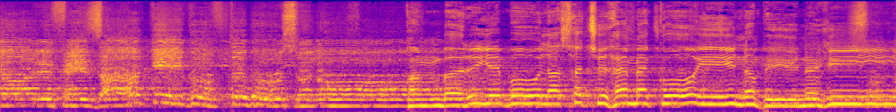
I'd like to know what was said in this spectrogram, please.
اور فضا کی گفتگو سنو۔ کمبر یہ بولا سچ ہے میں کوئی نبی نہیں۔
